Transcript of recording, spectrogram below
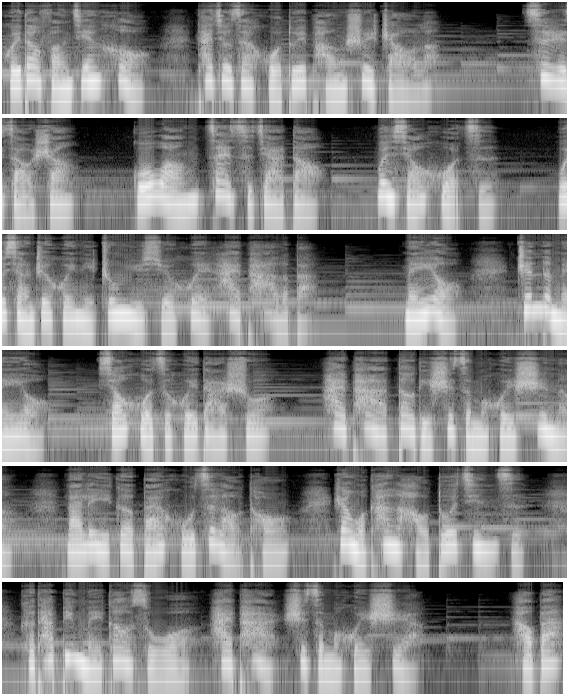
回到房间后，他就在火堆旁睡着了。次日早上，国王再次驾到，问小伙子：“我想这回你终于学会害怕了吧？”“没有，真的没有。”小伙子回答说。害怕到底是怎么回事呢？来了一个白胡子老头，让我看了好多金子，可他并没告诉我害怕是怎么回事啊。好吧，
